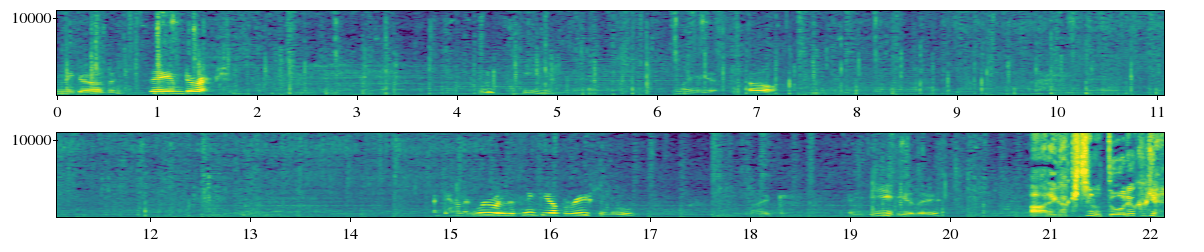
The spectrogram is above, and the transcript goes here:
stairs only go the same direction. Ooh, keys. What am I gonna get? Oh. I can't ruin the sneaky operation move. Like, immediately. あれが基地の動力源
